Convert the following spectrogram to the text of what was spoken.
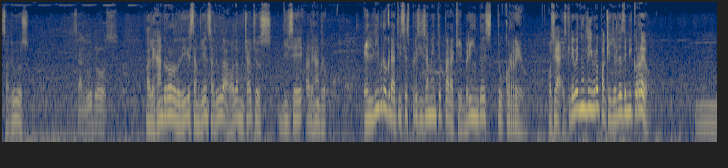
saludos. Saludos. Alejandro Rodríguez también saluda. Hola muchachos. Dice Alejandro, el libro gratis es precisamente para que brindes tu correo. O sea, escriben un libro para que yo les dé mi correo. Mm.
